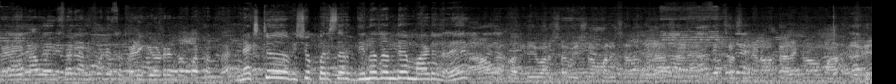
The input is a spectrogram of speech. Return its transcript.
ಬೆಳಗ್ಗೆ ನಾವು ಈ ಸರಿ ಅನ್ಕೊಂಡಿದ್ದು ಬೆಳಗ್ಗೆ ಏಳರಿಂದ ಒಂಬತ್ತು ಅಂತ ನೆಕ್ಸ್ಟ್ ವಿಶ್ವ ಪರಿಸರ ದಿನದಂದೇ ಮಾಡಿದ್ರೆ ನಾವು ಪ್ರತಿ ವರ್ಷ ವಿಶ್ವ ಪರಿಸರ ದಿನಾಚರಣೆ ಸಸಿ ಕಾರ್ಯಕ್ರಮ ಮಾಡ್ತೇವೆ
